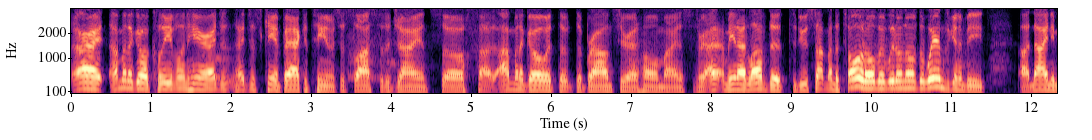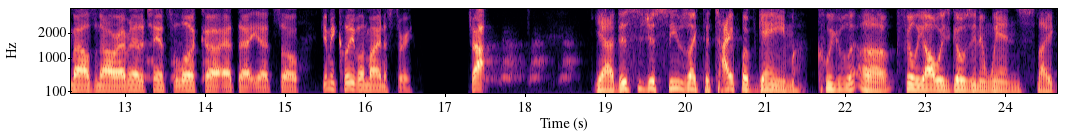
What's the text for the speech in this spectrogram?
gonna all right. I'm gonna go Cleveland here. I just I just can't back a team that just lost to the Giants, so uh, I'm gonna go with the, the Browns here at home minus three. I, I, mean, I'd love to to do something on the total, but we don't know if the wind's gonna be uh, 90 miles an hour. I haven't had a chance to look uh, at that yet. So give me Cleveland minus three. Chop. Yeah, this just seems like the type of game Cleveland, uh, Philly always goes in and wins. Like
